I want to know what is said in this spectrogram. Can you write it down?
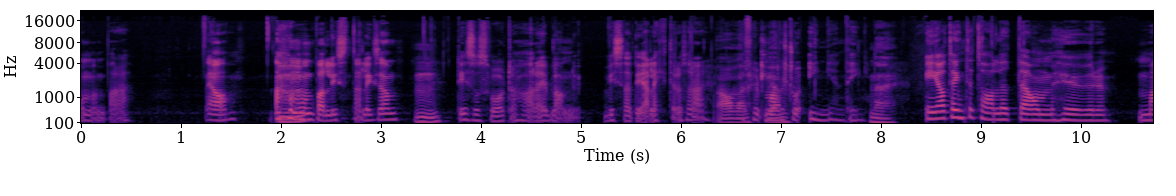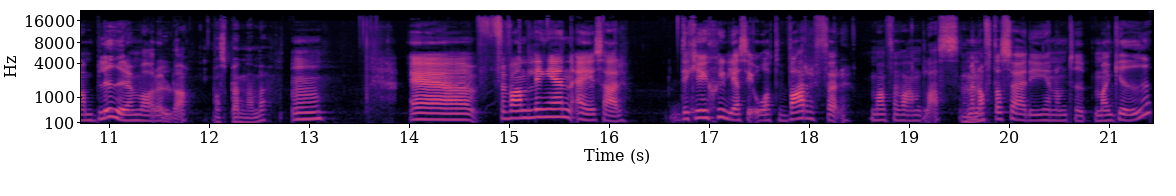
Om man bara, ja, Mm. om man bara lyssnar liksom. Mm. Det är så svårt att höra ibland vissa dialekter och sådär. Ja, För verkligen. man förstår ingenting. Nej, Jag tänkte ta lite om hur man blir en varulv då. vad spännande. Mm. Eh, förvandlingen är ju så här. Det kan ju skilja sig åt varför man förvandlas. Mm. Men ofta så är det genom typ magi.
